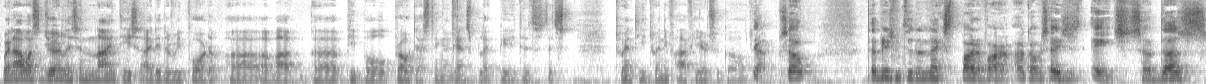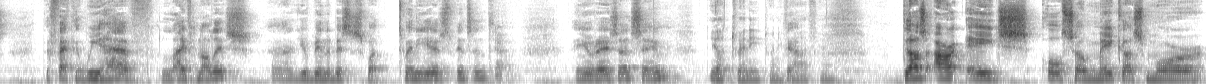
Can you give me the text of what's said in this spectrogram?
when I was a journalist in the 90s, I did a report uh, about uh, people protesting against Black Pete. It's that's 20, 25 years ago. Yeah, so that brings me to the next part of our, our conversation is age. So does the fact that we have life knowledge, uh, you've been in the business, what, 20 years, Vincent? Yeah. And you, Reza, same? Yeah, 20, 25. Yeah. Yeah. Does our age also make us more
